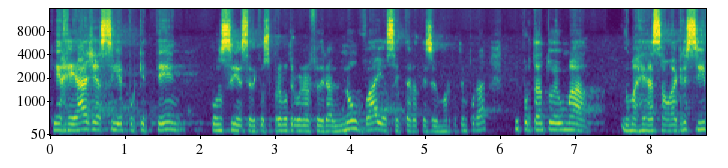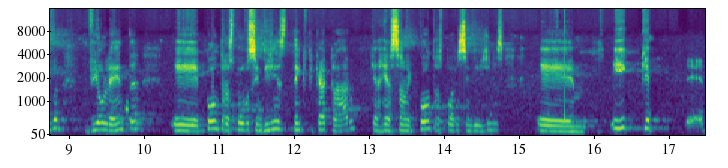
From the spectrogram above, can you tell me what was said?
Quem reage assim é porque tem consciência de que o Supremo Tribunal Federal não vai aceitar a tese do marco temporal e, portanto, é uma, uma reação agressiva, violenta, eh, contra os povos indígenas, tem que ficar claro que a reação é contra os povos indígenas, eh, e que eh,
